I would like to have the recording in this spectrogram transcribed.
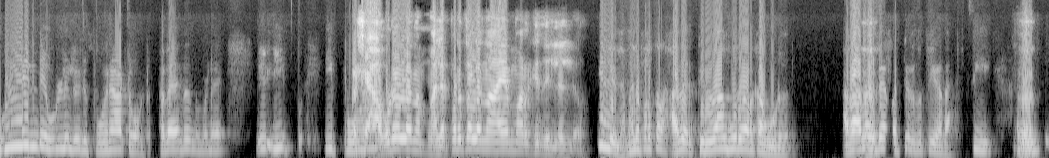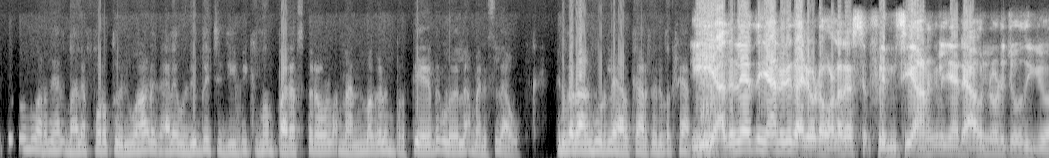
ഉള്ളിന്റെ ഉള്ളിൽ ഒരു പോരാട്ടമുണ്ട്. അതായത് നമ്മുടെ ഈ- ഈ അവിടെയുള്ള മലപ്പുറത്തുള്ള നായന്മാർക്ക് ഇതില്ലല്ലോ. ഇല്ലില്ല മലപ്പുറത്ത് അതെ തിരുവിതാംകൂറുകാർക്കാണ് കൂടുതൽ. അതാണ് അതിന്റെ മറ്റൊരു പ്രത്യേകത. സി. എന്ന് പറഞ്ഞാൽ മലപ്പുറത്ത് ഒരുപാട് കാലം ഒരുമിച്ച് ജീവിക്കുമ്പോൾ പരസ്പരമുള്ള നന്മകളും പ്രത്യേകതകളും എല്ലാം മനസ്സിലാവും. തിരുവിതാംകൂറിലെ ആൾക്കാർക്ക് ഒരു പക്ഷേ ഈ അതിനകത്ത് ഞാനൊരു കാര്യം വളരെ ഫ്ലിംസി ആണെങ്കിൽ ഞാൻ രാഹുലിനോട് ചോദിക്കുക.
